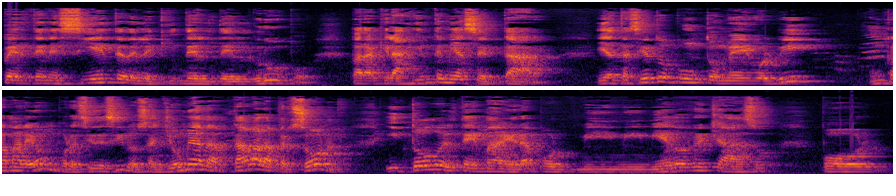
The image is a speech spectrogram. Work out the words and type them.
perteneciente del, del, del grupo, para que la gente me aceptara. Y hasta cierto punto me volví un camaleón, por así decirlo. O sea, yo me adaptaba a la persona. Y todo el tema era por mi, mi miedo al rechazo, por,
